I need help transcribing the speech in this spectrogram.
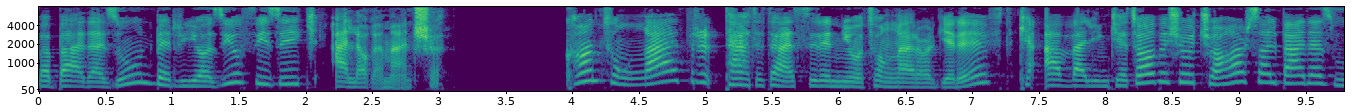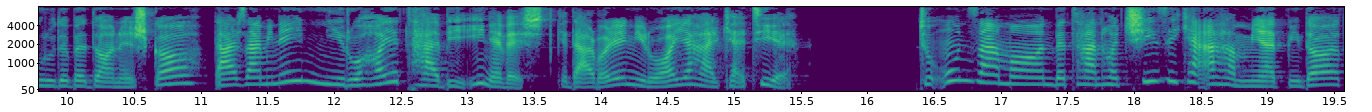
و بعد از اون به ریاضی و فیزیک علاقه من شد. کانت اونقدر تحت تاثیر نیوتون قرار گرفت که اولین کتابش رو چهار سال بعد از ورود به دانشگاه در زمینه نیروهای طبیعی نوشت که درباره نیروهای حرکتیه. تو اون زمان به تنها چیزی که اهمیت می‌داد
